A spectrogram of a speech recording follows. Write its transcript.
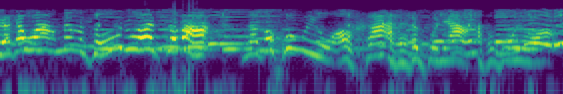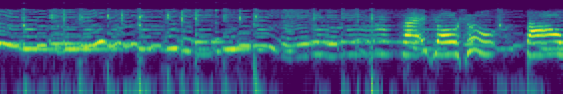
这个王能走着只把那个红月喊姑娘红月，再叫声大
